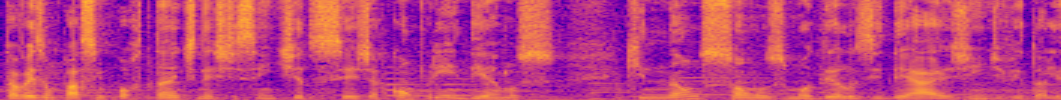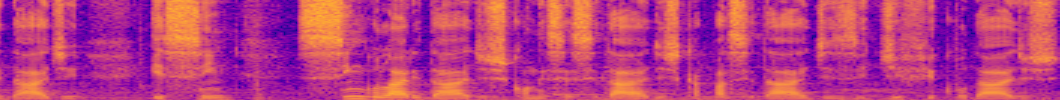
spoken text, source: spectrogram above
Talvez um passo importante neste sentido seja compreendermos que não somos modelos ideais de individualidade e sim singularidades com necessidades, capacidades e dificuldades,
